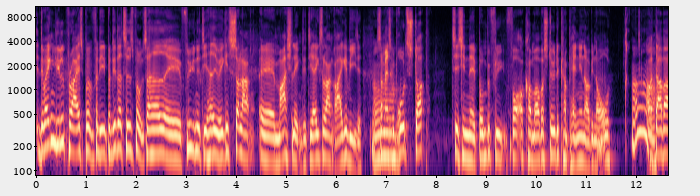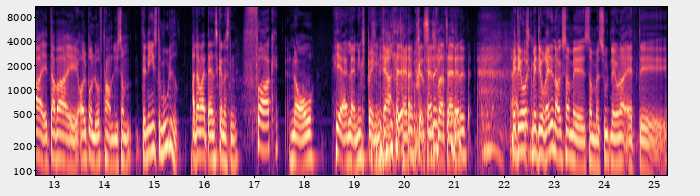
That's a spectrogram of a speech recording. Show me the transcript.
det var ikke en lille price på, fordi på det der tidspunkt så havde øh, flyene de havde jo ikke så lang øh, marchlængde, de havde ikke så lang rækkevidde, Nå. så man skulle bruge et stop til sin øh, bombefly for at komme op og støtte kampagnen op i Norge. Ah. Og der var der var øh, Aalborg Lufthavn ligesom den eneste mulighed. Og der var danskerne sådan, fuck Norge, her er landingsbanen. Ja, tag det. præcis, tag det, bare tag det. Men, det er jo, men det er jo rigtigt nok, som, øh, som Masud nævner, at, øh,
